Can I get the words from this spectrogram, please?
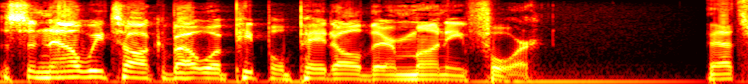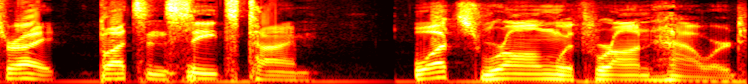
so now we talk about what people paid all their money for. That's right. Butts and seats time. What's wrong with Ron Howard?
